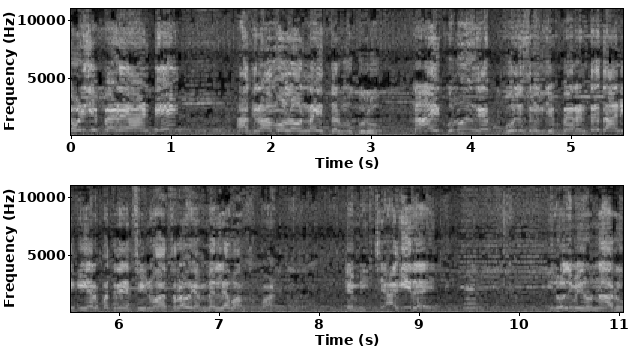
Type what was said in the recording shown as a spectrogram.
ఎవడు చెప్పాడా అంటే ఆ గ్రామంలో ఉన్న ఇద్దరు ముగ్గురు నాయకులు పోలీసులకు చెప్పారంటే దానికి ఎరపతినేని శ్రీనివాసరావు ఎమ్మెల్యే వంశపాటు మీ జాగీరా ఇది? ఈరోజు మీరున్నారు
